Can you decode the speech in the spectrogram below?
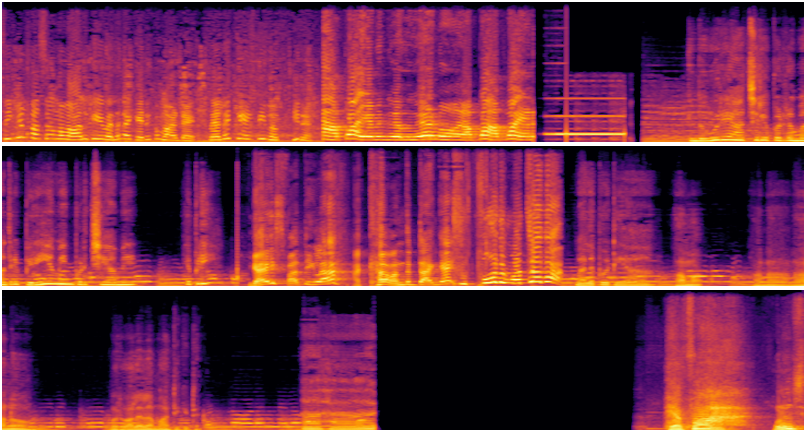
சிங்கிள் பசங்க வாழ்க்கையை வந்து நான் கெடுக்க மாட்டேன். விலைக்கு ஏற்றி வைக்கிறேன். அப்பா எனக்கு அது வேணும். அப்பா அப்பா இந்த ஊரே ஆச்சரியப்படுற மாதிரி பெரிய மீன் பிடிச்சியாமே. எப்படி? கைஸ் பாத்தீங்களா? அக்கா வந்துட்டாங்க. போடு மச்சாதான். வலை போட்டியா? ஆமா. ஆனா நானும் ஒரு வலையில மாட்டிக்கிட்டேன். ஆஹா. எப்பா முடிஞ்சு.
